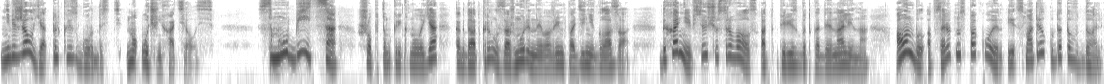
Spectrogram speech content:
Не визжал я только из гордости, но очень хотелось. «Самоубийца!» — шепотом крикнула я, когда открыла зажмуренные во время падения глаза. Дыхание все еще срывалось от переизбытка адреналина, а он был абсолютно спокоен и смотрел куда-то вдаль,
